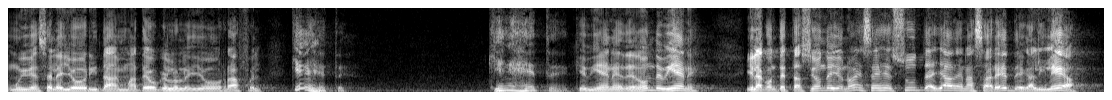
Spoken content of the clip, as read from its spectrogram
muy bien se leyó ahorita en Mateo, que lo leyó Rafael, ¿quién es este? ¿quién es este que viene? ¿De dónde viene? Y la contestación de ellos, no, ese es Jesús de allá, de Nazaret, de Galilea.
